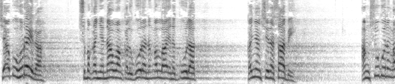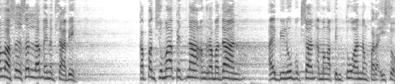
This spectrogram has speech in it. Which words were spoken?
Abu Huraira, sumakanya nawa ang kaluguran ng Allah ay nagulat, kanyang sinasabi, ang sugo ng Allah sa sallam ay nagsabi, kapag sumapit na ang Ramadan, ay binubuksan ang mga pintuan ng paraiso.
